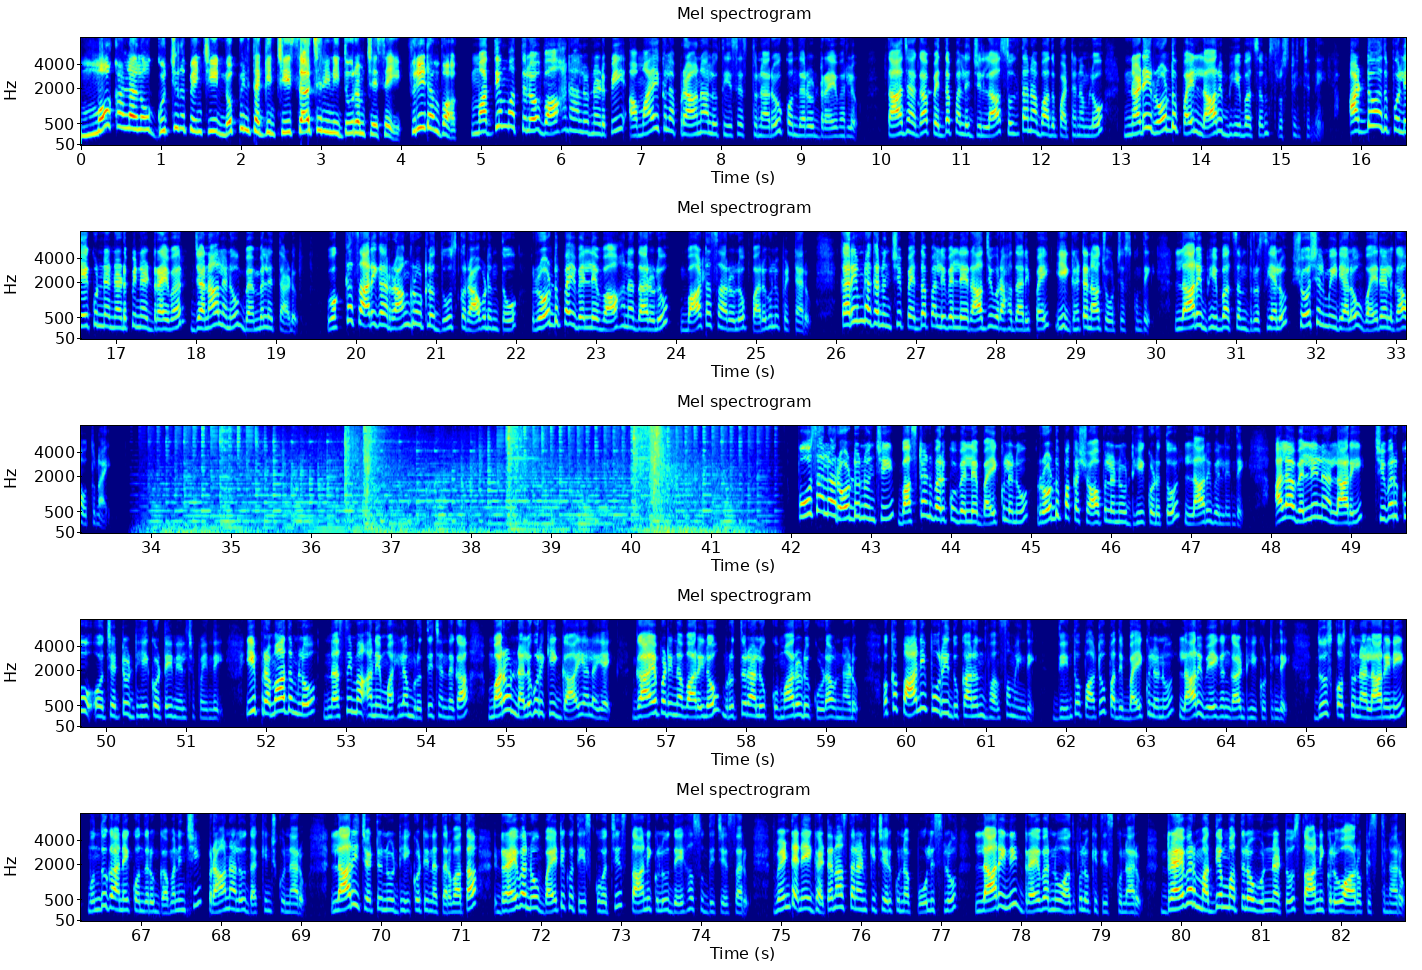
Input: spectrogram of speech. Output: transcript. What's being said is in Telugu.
మోకాళ్ళలో గుజ్జును పెంచి నొప్పిని తగ్గించి సర్జరీని దూరం చేసే ఫ్రీడమ్ వాక్. మద్యం మత్తులో వాహనాలు నడిపి అమాయకుల ప్రాణాలు తీసేస్తున్నారు కొందరు డ్రైవర్లు. తాజాగా పెద్దపల్లి జిల్లా సుల్తానాబాద్ పట్టణంలో నడి రోడ్డుపై లారీ భీభత్సం సృష్టించింది. అడ్డు అదుపు లేకుండా నడిపిన డ్రైవర్ జనాలను బెంబెలెత్తాడు. ఒక్కసారిగా రాంగ్ రూట్లో దూసుకురావడంతో రోడ్డుపై వెళ్ళే వాహనదారులు బాటసారులు పరుగులు పెట్టారు. కరీంనగర్ నుంచి పెద్దపల్లి వెళ్ళే రాజీవ్ రహదారిపై ఈ ఘటన చోటు చేసుకుంది. లారీ భీభత్సం దృశ్యాలు సోషల్ మీడియాలో వైరల్గా అవుతున్నాయి. రోడ్డు నుంచి బస్టాండ్ వరకు వెళ్ళే బైకులను రోడ్డు పక్క షాపులను ఢీకొడుతూ లారీ వెళ్ళింది. అలా వెళ్ళిన లారీ చివరకు ఓ చెట్టు ఢీకొట్టి నిలిచిపోయింది. ఈ ప్రమాదంలో నసీమ అనే మహిళ మృతి చెందగా మరో నలుగురికి గాయాలయ్యాయి. గాయపడిన వారిలో మృతురాలు కుమారుడు కూడా ఉన్నాడు. ఒక పానీపూరి దుకాణం ధ్వంసమైంది. దీంతో పాటు పది బైకులను లారీ వేగంగా ఢీకొట్టింది. దూసుకొస్తున్న లారీని ముందుగానే కొందరు గమనించి ప్రాణాలు దక్కించుకున్నారు. లారీ చెట్టును ఢీకొట్టిన తర్వాత డ్రైవర్ను బయటకు తీసుకువచ్చి స్థానికులు దేహశుద్ధి చేశారు. వెంటనే ఘటనా స్థలానికి చేరుకున్న పోలీసులు లారీని డ్రైవర్ను అదుపులోకి తీసుకున్నారు. డ్రైవర్ మద్యం మత్తులో ఉన్నట్టు స్థానికులు ఆరోపిస్తున్నారు.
